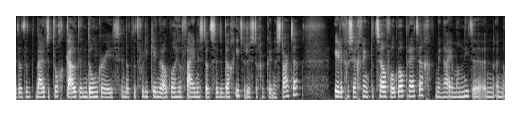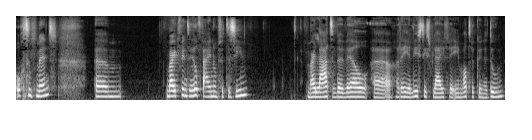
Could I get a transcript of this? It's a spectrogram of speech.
dat het buiten toch koud en donker is. En dat het voor die kinderen ook wel heel fijn is dat ze de dag iets rustiger kunnen starten. Eerlijk gezegd vind ik dat zelf ook wel prettig. Ik ben nou helemaal niet een, een ochtendmens. Um, maar ik vind het heel fijn om ze te zien. Maar laten we wel realistisch blijven in wat we kunnen doen.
